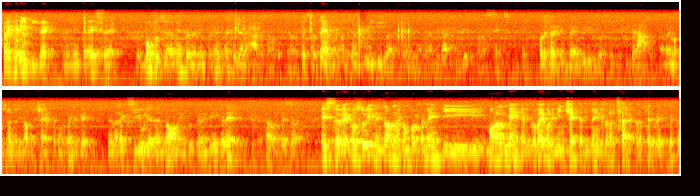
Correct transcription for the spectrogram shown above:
preferibile nell'interesse il buon funzionamento dell'interesse generale, diciamo questo, questo, termine, una visione primitiva dell'abilità non ha senso. Ecco, quale sarebbe il bene giuridico tutelato? Avremmo bisogno di norme certe come quelle che nella Rex Iulia del Annone in tutte le infinite leggi si pensava potessero essere costruite intorno ai comportamenti moralmente riprovevoli di incetta di beni per alzare, i prezzi. Questa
